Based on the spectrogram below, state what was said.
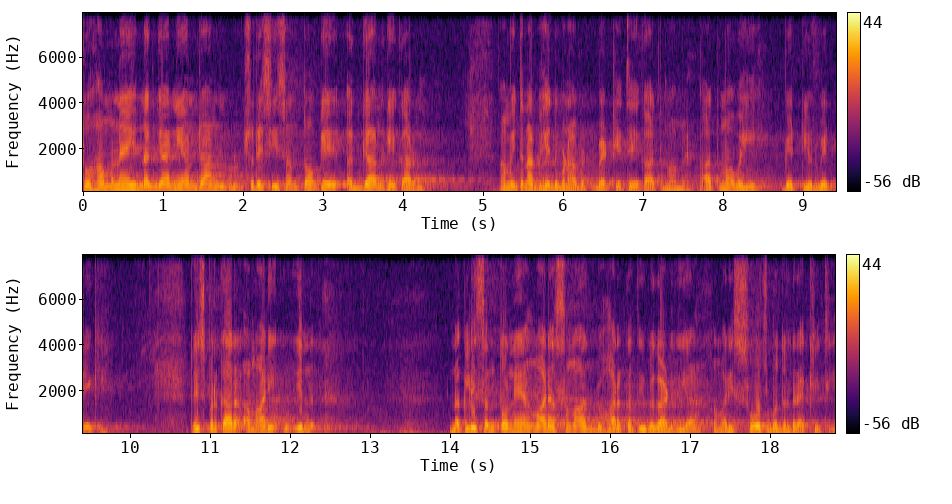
तो हमने इन अज्ञानी अनजान सुरेशी संतों के अज्ञान के कारण हम इतना भेद बना बैठे थे एक आत्मा में। आत्मा वही बेटी और बेटे की। तो इस प्रकार हमारी इन नकली संतों ने हमारा समाज व्यवहार कति बिगाड़ दिया, हमारी सोच बदल रखी थी।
